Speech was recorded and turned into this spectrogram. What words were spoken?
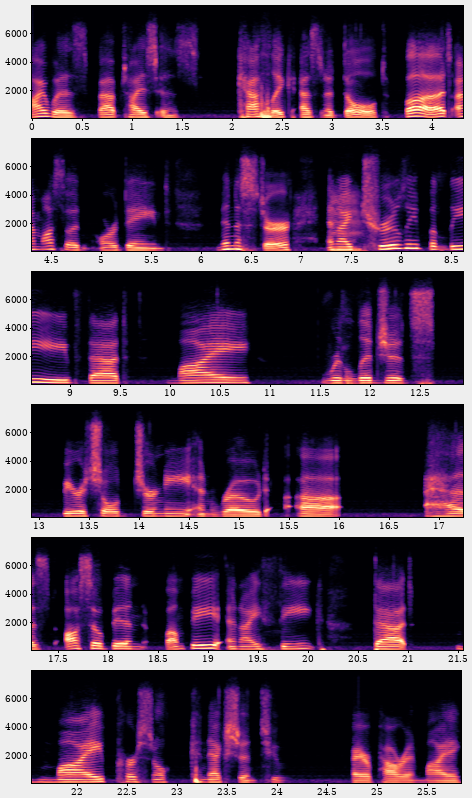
I was baptized as Catholic as an adult, but I'm also an ordained minister, and I Mm. truly believe that my religious spiritual journey and road uh, has also been bumpy and i think that my personal connection to higher power and my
